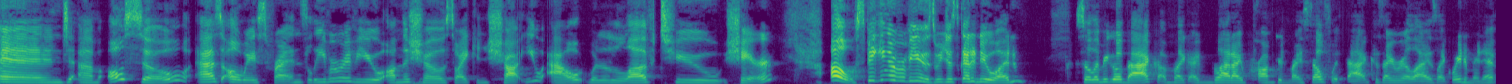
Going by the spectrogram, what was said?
And um, also, as always, friends, leave a review on the show so I can shout you out. Would love to share. Oh, speaking of reviews, we just got a new one. So let me go back. I'm like, I'm glad I prompted myself with that because I realized, like, wait a minute.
